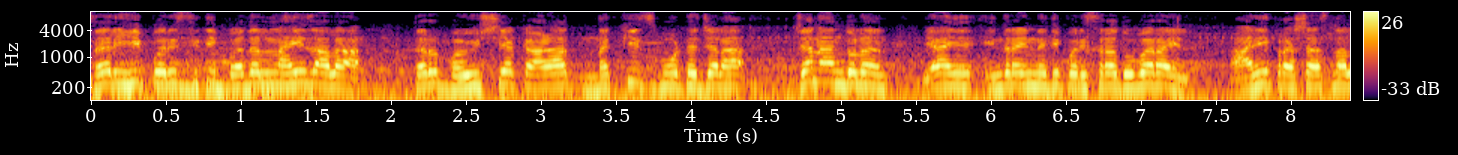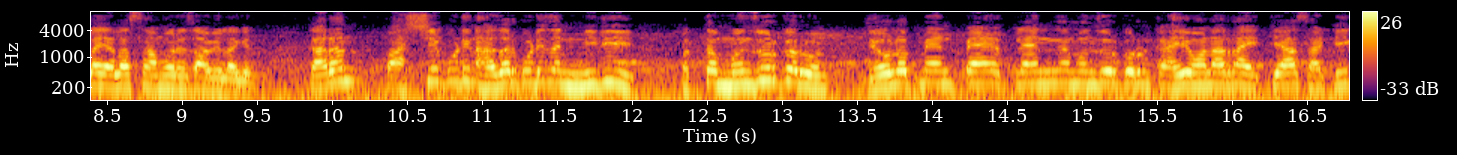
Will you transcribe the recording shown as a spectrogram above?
जर ही परिस्थिती बदल नाही झाला तर भविष्य काळात नक्कीच मोठं जन जन आंदोलन या इंद्रायणी नदी परिसरात उभं राहील आणि प्रशासनाला याला सामोरे जावे लागेल. कारण पाचशे कोटी हजार कोटीचा निधी फक्त मंजूर करून डेव्हलपमेंट प्लॅन मंजूर करून काही होणार नाही. त्यासाठी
